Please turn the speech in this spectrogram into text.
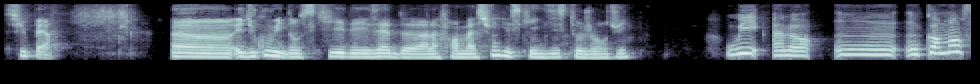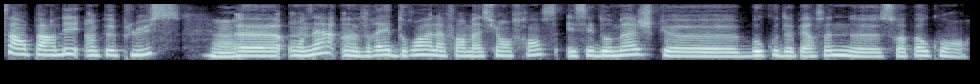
super. Euh, et du coup, oui, dans ce qui est des aides à la formation, qu'est-ce qui existe aujourd'hui? Oui, alors on, commence à en parler un peu plus. on a un vrai droit à la formation en France et c'est dommage que beaucoup de personnes ne soient pas au courant.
